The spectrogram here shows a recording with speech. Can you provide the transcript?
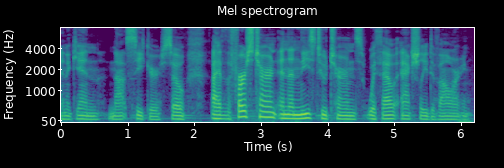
and again, not Seeker. So I have the first turn and then these two turns without actually devouring.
